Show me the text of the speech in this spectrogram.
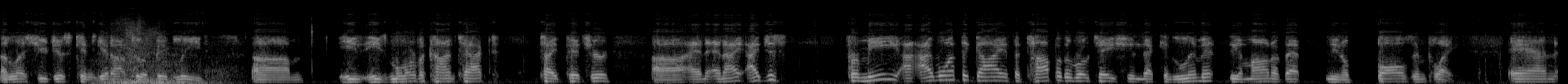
unless you just can get out to a big lead. Um, he, he's more of a contact type pitcher, uh, and and I, I just for me, I, I want the guy at the top of the rotation that can limit the amount of that you know balls in play and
